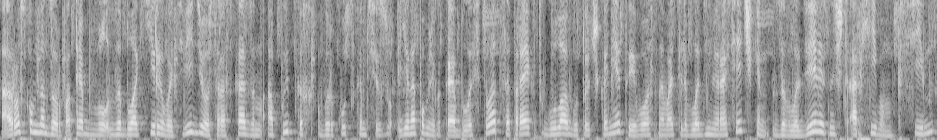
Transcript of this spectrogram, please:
А, Роскомнадзор потребовал заблокировать видео с рассказом о пытках в Иркутском СИЗО. Я напомню, какая была ситуация. Проект гулагу.нет и его основатель Владимир Осечкин завладели, значит, архивом в СИН.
